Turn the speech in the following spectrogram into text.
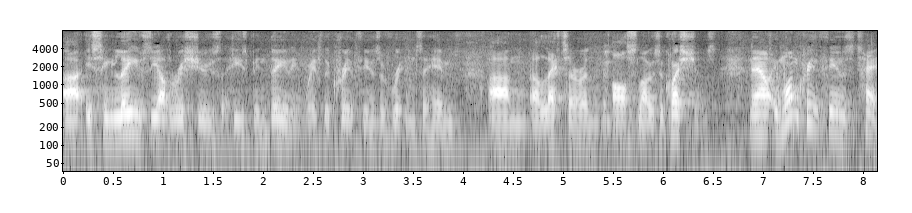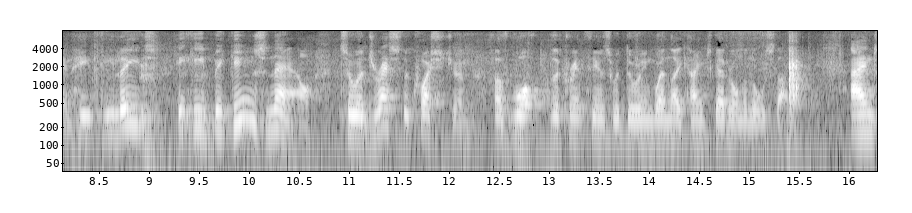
uh, is he leaves the other issues that he's been dealing with. The Corinthians have written to him um, a letter and asked loads of questions. Now, in 1 Corinthians 10, he, he, leads, he, he begins now to address the question of what the Corinthians were doing when they came together on the Lord's Day. And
